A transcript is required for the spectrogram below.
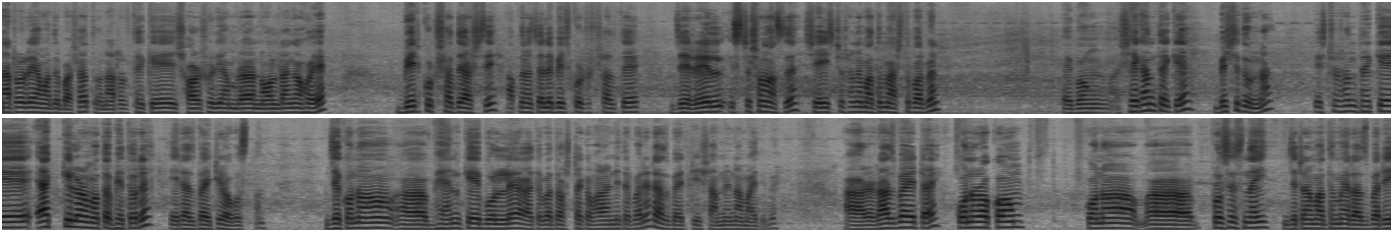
নাটোরে আমাদের বাসা, তো নাটোর থেকে সরাসরি আমরা নলডাঙ্গা হয়ে বেডকোট সাথে আসছি। আপনারা চাইলে বেডকোটের সাথে যে রেল স্টেশন আছে, সেই স্টেশনের মাধ্যমে আসতে পারবেন। সেখান থেকে, বেশি দূর না, স্টেশন থেকে এক কিলোর মতো ভেতরে এই রাজবাড়িটির অবস্থান। যে কোনো ভ্যানকে বললে হয়তো বা দশ টাকা ভাড়া নিতে পারে, রাজবাড়িটি সামনে নামাই দেবে। আর রাজবাড়িটায় কোনো রকম কোনো প্রসেস নেই যেটার মাধ্যমে রাজবাড়ি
